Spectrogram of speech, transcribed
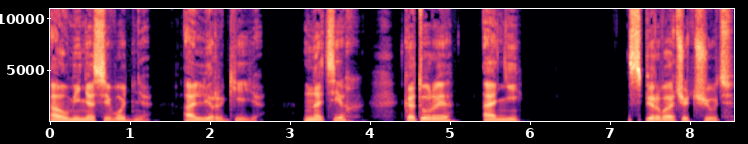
А у меня сегодня аллергия на тех, которые они. Сперва чуть-чуть,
